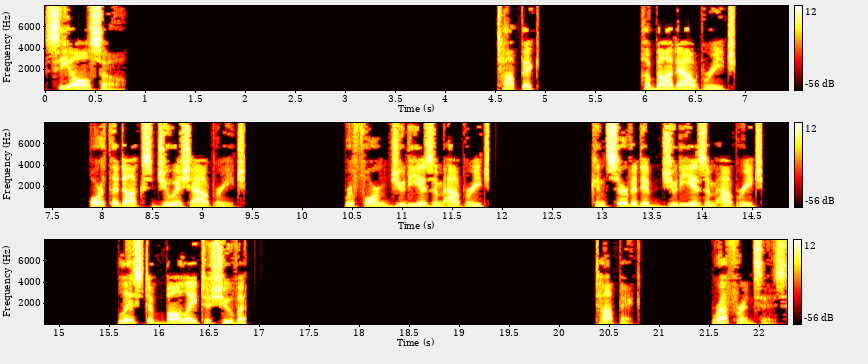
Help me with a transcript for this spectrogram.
See also Chabad outreach Orthodox Jewish outreach Reform Judaism outreach Conservative Judaism outreach List of Baalei Teshuva References.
